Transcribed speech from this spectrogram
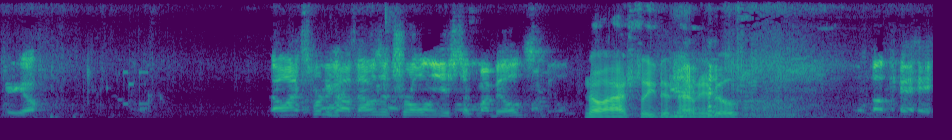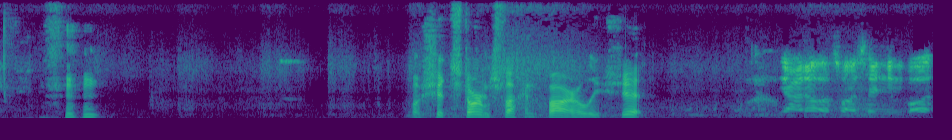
Here you go. Oh, I swear to God, that was a troll and you just took my builds? No, I actually didn't have any builds. Okay. Oh shit, Storm's fucking far. Holy shit. Yeah, I know, that's why I was hitting you in the butt.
